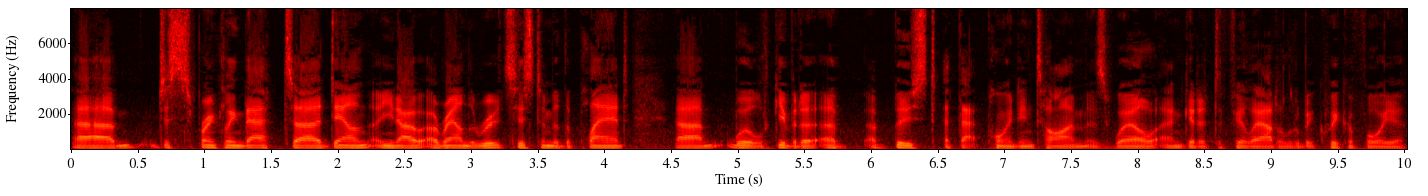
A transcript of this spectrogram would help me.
um, just sprinkling that uh, down, you know, around the root system of the plant um, will give it a, a boost at that point in time as well, and get it to fill out a little bit quicker for you.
